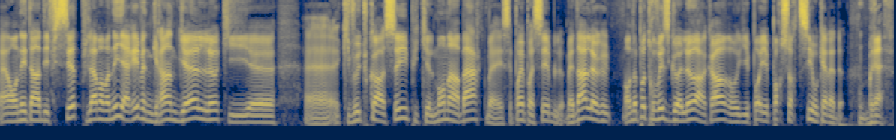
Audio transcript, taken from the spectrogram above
euh, on est dans déficit. Puis là, à un moment donné, il arrive une grande gueule là, qui, euh, qui veut tout casser, puis que le monde embarque. Ben, c'est pas impossible. Mais dans le. On n'a pas trouvé ce gars-là encore. Il n'est pas, il est pas ressorti au Canada. Bref,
